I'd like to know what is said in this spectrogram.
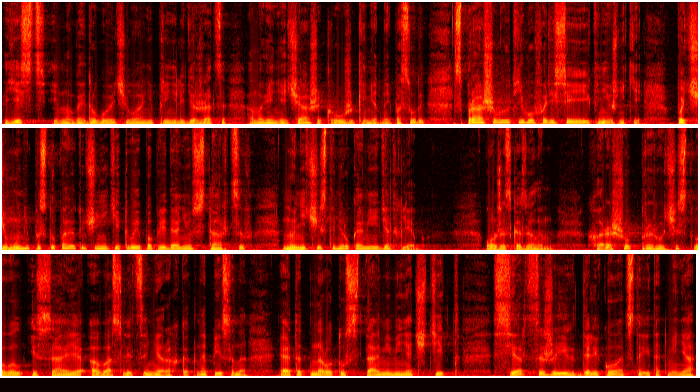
есть и многое другое, чего они приняли держаться, омовение чаши, кружек и медной посуды, спрашивают его фарисеи и книжники: "Почему не поступают ученики твои по преданию старцев, но нечистыми руками едят хлеб?" Он же сказал им: Хорошо пророчествовал Исаия о вас лицемерах, как написано: этот народ устами меня чтит, сердце же их далеко отстоит от меня,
